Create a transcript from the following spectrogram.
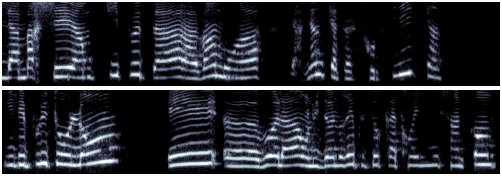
il a marché un petit peu tard, à 20 mois, il n'y a rien de catastrophique, il est plutôt lent, et euh, voilà, on lui donnerait plutôt 4 ans et demi, 5 ans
